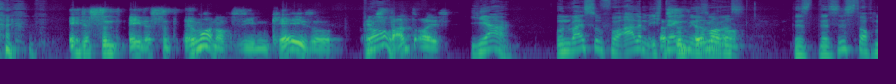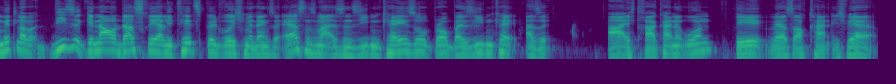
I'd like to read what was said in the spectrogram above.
ey, das sind, ey, das sind immer noch 7K, so. Bro. Entspannt euch. Ja. Und weißt du, vor allem, ich denke mir sowas. Das, das ist doch mittlerweile, diese, genau das Realitätsbild, wo ich mir denke, so, erstens mal ist ein 7K so, Bro, bei 7K, also A, ich trage keine Uhren, B, wäre es auch kein, ich wäre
